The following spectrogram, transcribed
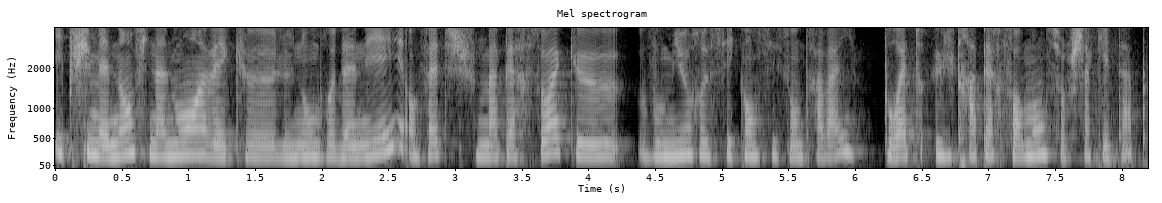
Et puis maintenant, finalement, avec euh, le nombre d'années, en fait, je m'aperçois que vaut mieux reséquencer son travail pour être ultra performant sur chaque étape,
